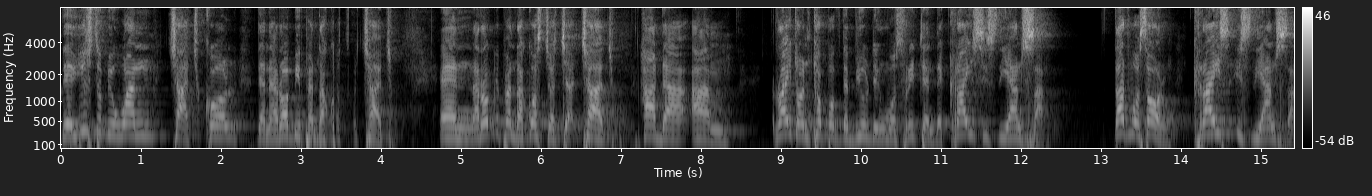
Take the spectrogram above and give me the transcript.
there used to be one church called the Nairobi Pentecostal Church. And Nairobi Pentecostal Ch- Church had a, um, right on top of the building was written, the Christ is the answer. That was all. Christ is the answer.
